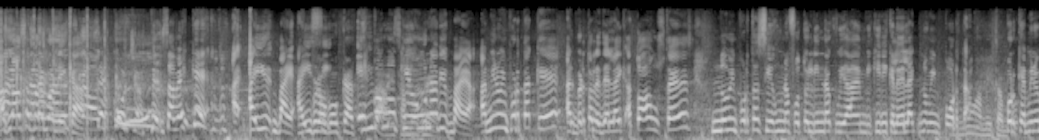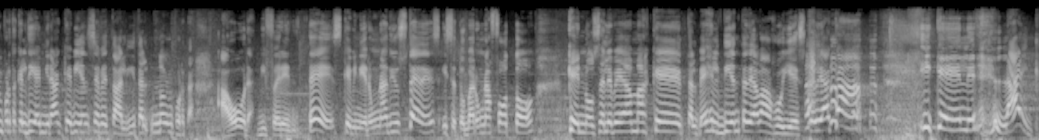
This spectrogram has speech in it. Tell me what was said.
aplausos para Mónica. Escucha. ¿Sabes qué? Ahí, vaya, ahí Provocativa sí. Es como que una... Vaya, a mí no me importa que Alberto le dé like a todas ustedes, no me importa si es una foto linda, cuidada en bikini, que le dé like, no me importa. No, a mí tampoco. Porque a mí no me importa que él diga, mira qué bien se ve tal y tal, no me importa. Ahora, diferente es que viniera una de ustedes y se tomara una foto que no se le vea más que tal vez el diente de abajo y esto de acá, y que él le dé like.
